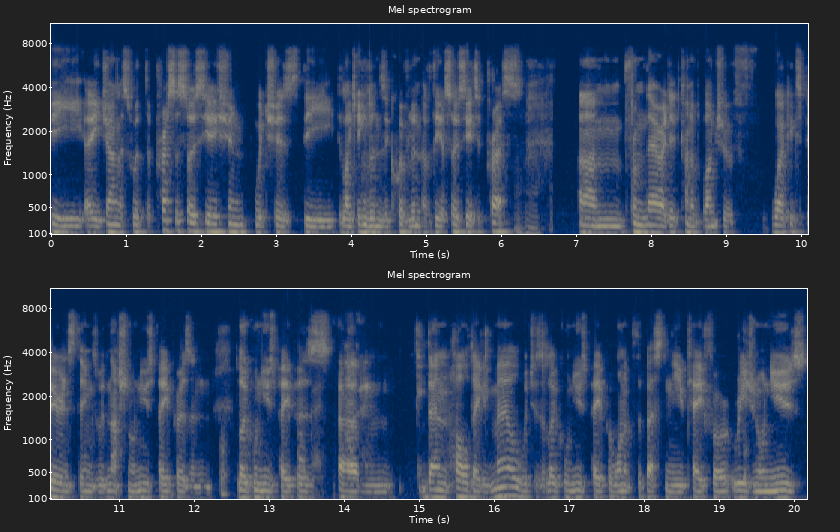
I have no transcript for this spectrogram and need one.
be a journalist with the Press Association, which is the like England's equivalent of the Associated Press. Mm-hmm. Um, from there, I did kind of a bunch of work experience things with national newspapers and local newspapers. Okay. Um, then Hull Daily Mail, which is a local newspaper, one of the best in the UK for regional news.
